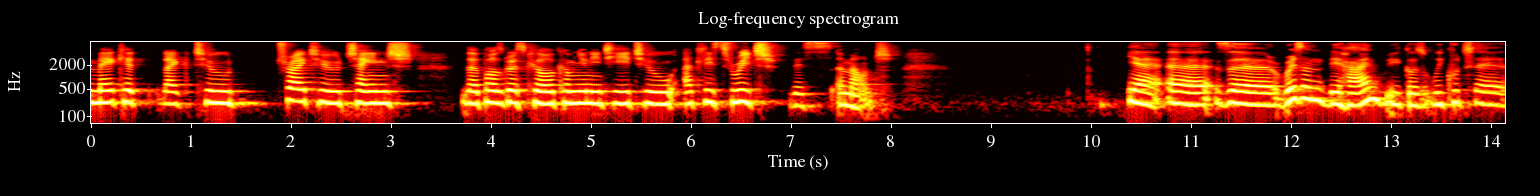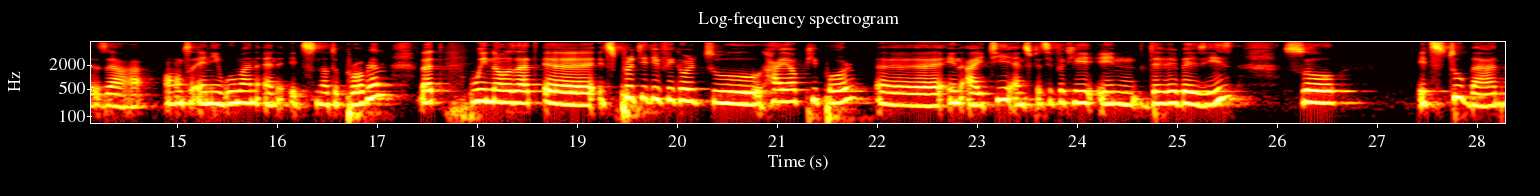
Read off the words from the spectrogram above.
make it like to try to change the PostgreSQL community to at least reach this amount. Yeah, uh, the reason behind, because we could say there aren't any women and it's not a problem, but we know that uh, it's pretty difficult to hire people uh, in IT and specifically in databases. So it's too bad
